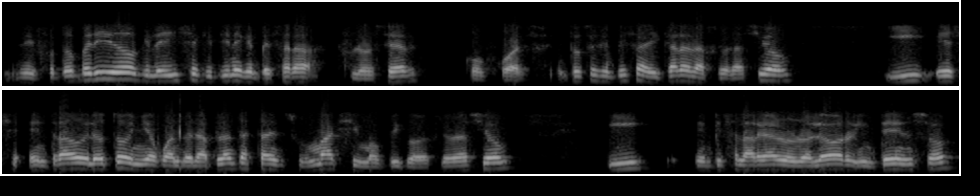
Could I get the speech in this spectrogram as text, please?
de fotoperiodo que le dice que tiene que empezar a florecer con fuerza. Entonces empieza a dedicar a la floración y es entrado el otoño cuando la planta está en su máximo pico de floración y empieza a largar un olor intenso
